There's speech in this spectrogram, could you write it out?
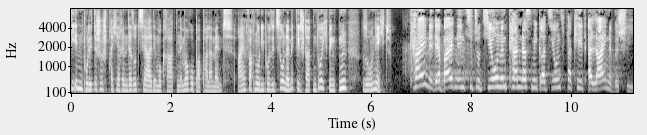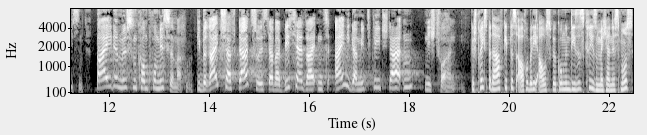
die innenpolitische Sprecherin der Sozialdemokraten im Europaparlament. Einfach nur die Position der Mitgliedstaaten durchwinken, so nicht. Keine der beiden Institutionen kann das Migrationspaket alleine beschließen. Beide müssen Kompromisse machen. Die Bereitschaft dazu ist aber bisher seitens einiger Mitgliedstaaten nicht vorhanden. Gesprächsbedarf gibt es auch über die Auswirkungen dieses Krisenmechanismus.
